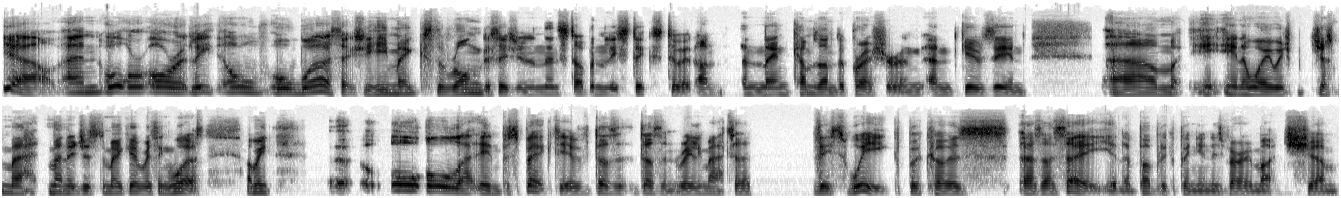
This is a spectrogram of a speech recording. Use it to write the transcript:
Yeah, and or or at least or, or worse, actually, he makes the wrong decision and then stubbornly sticks to it, and, and then comes under pressure and, and gives in um, in a way which just ma- manages to make everything worse. I mean, uh, all, all that in perspective doesn't doesn't really matter this week because, as I say, you know, public opinion is very much. Um,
